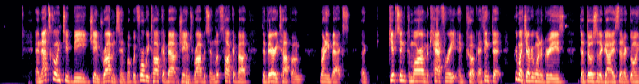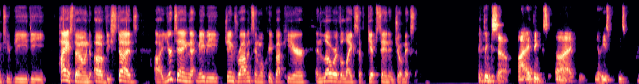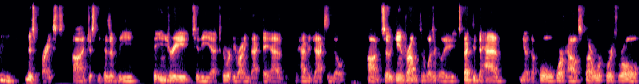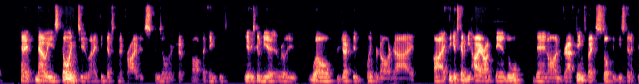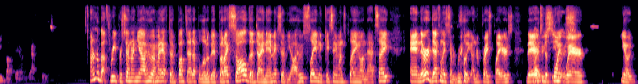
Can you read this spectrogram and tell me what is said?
and that's going to be James Robinson. But before we talk about James Robinson, let's talk about the very top owned running backs uh, Gibson, Kamara, McCaffrey, and Cook. I think that pretty much everyone agrees that those are the guys that are going to be the highest owned of the studs. Uh, you're saying that maybe James Robinson will creep up here and lower the likes of Gibson and Joe Mixon. I think so. I think uh, you know he's he's pretty mispriced uh, just because of the the injury to the uh, to the rookie running back they have have in Jacksonville. Um, so James Robinson wasn't really expected to have you know the whole workhouse or workhorse role, and it, now he's going to, and I think that's going to drive his his ownership up. I think you know he's going to be a really well projected point per dollar guy. Uh, I think it's going to be higher on FanDuel than on DraftKings, but I still think he's going to creep up there on DraftKings. I don't know about 3% on Yahoo. I might have to bump that up a little bit, but I saw the dynamics of Yahoo slate in case anyone's playing on that site. And there are definitely some really underpriced players there Wide to receivers. the point where, you know,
